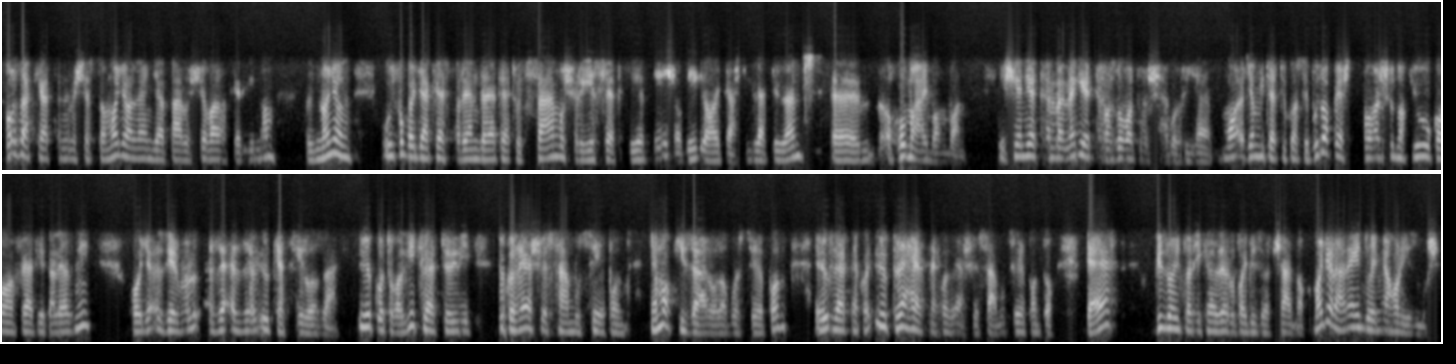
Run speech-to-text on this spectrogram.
Hozzá kell tennem, és ezt a magyar-lengyel páros javára kell írnom, hogy nagyon úgy fogadják ezt a rendeletet, hogy számos részletkérdés a végrehajtást illetően eh, homályban van. És ilyen értelemben megértem az óvatosságot. Ugye, ma említettük azt, hogy Budapest alsónak jó van feltételezni, hogy ezért ezzel, ezzel őket célozzák. Ők voltak az ikletői, ők az első számú célpont, nem a kizárólagos célpont, ők lehetnek, ők lehetnek az első számú célpontok. De ezt bizonyítani kell az Európai Bizottságnak. Magyarán elindul egy mechanizmus.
